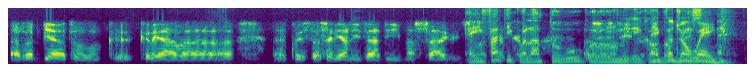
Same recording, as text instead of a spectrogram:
arrabbiato che creava eh, questa serialità di massacri E infatti quell'atto rucolo, non mi ricordo Ecco John come si-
